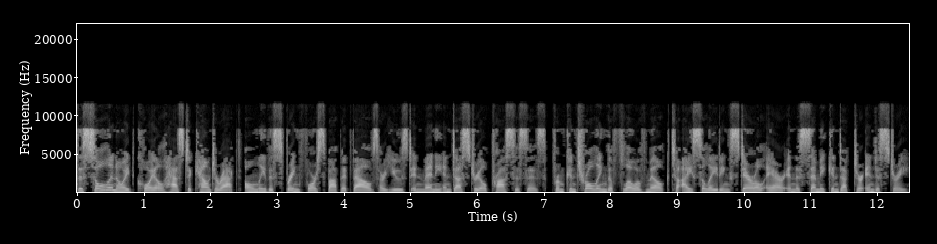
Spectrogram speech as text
The solenoid coil has to counteract only the spring force. Poppet valves are used in many industrial processes, from controlling the flow of milk to isolating sterile air in the semiconductor industry.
